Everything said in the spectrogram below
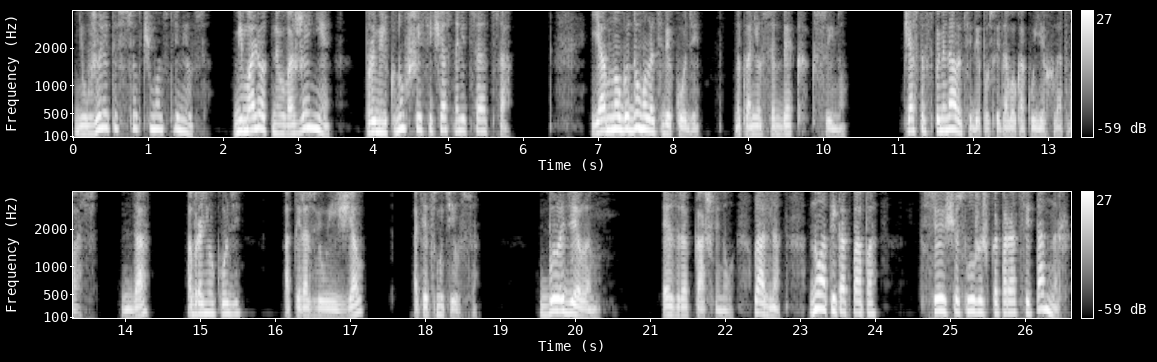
Неужели это все, к чему он стремился? Мимолетное уважение, промелькнувшее сейчас на лице отца. «Я много думал о тебе, Коди», — наклонился Бек к сыну. «Часто вспоминал о тебе после того, как уехал от вас». «Да?» — обронил Коди. «А ты разве уезжал?» Отец смутился. «Было дело». Эзра кашлянул. «Ладно, ну а ты как папа? Все еще служишь в корпорации Таннер?»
